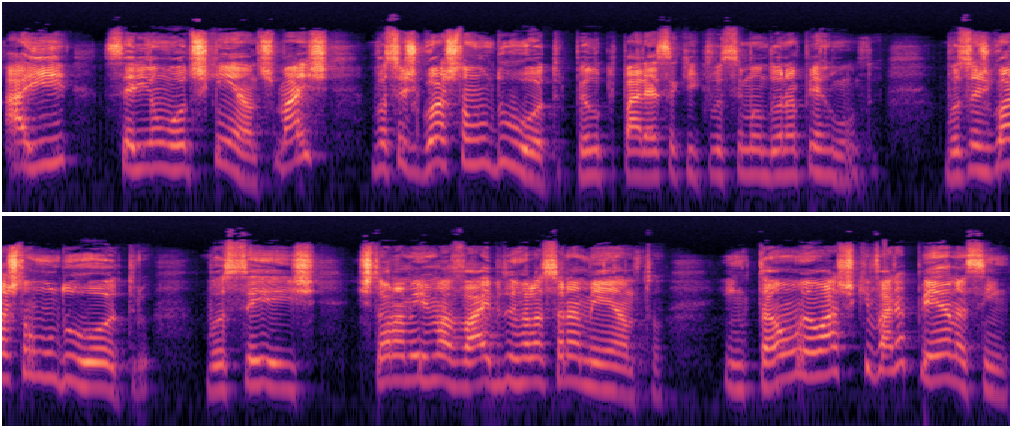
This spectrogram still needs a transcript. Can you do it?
aí seriam outros 500. Mas vocês gostam um do outro, pelo que parece aqui que você mandou na pergunta vocês gostam um do outro, vocês estão na mesma vibe do relacionamento. Então eu acho que vale a pena, assim.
